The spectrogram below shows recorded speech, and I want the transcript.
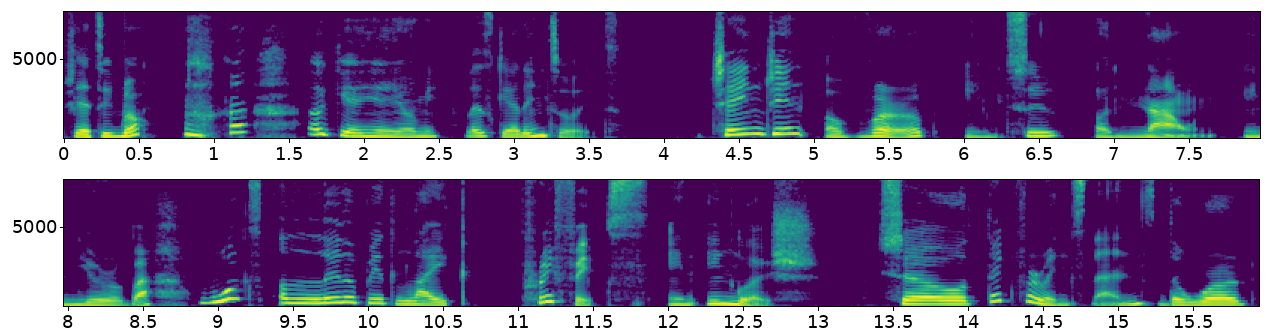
Shetigbo? okay, Yomi, let's get into it. Changing a verb into a noun in Yoruba works a little bit like prefix in English. So, take for instance the word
